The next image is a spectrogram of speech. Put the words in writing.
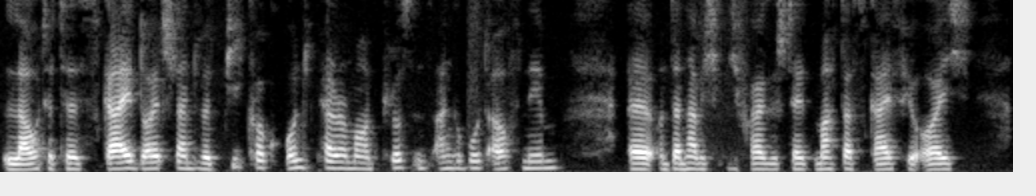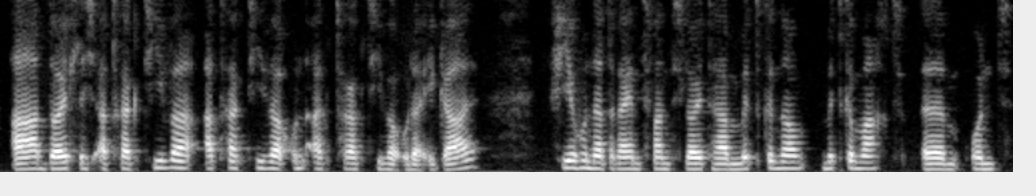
lautete, Sky Deutschland wird Peacock und Paramount Plus ins Angebot aufnehmen. Äh, und dann habe ich die Frage gestellt, macht das Sky für euch A deutlich attraktiver, attraktiver, unattraktiver oder egal? 423 Leute haben mitgenommen, mitgemacht ähm, und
